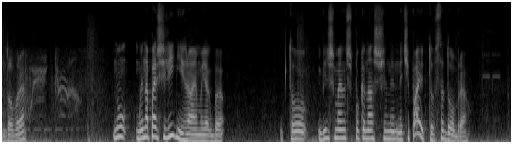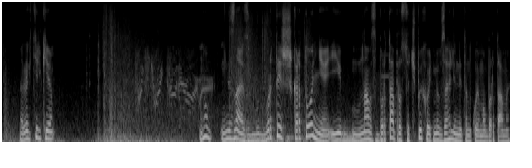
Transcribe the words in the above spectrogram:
Добре. Ну, ми на першій лінії граємо, якби. То більш-менш, поки нас ще не, не чіпають, то все добре. Але як тільки Ну, не знаю, борти ж картонні, і нам з борта просто чпихають, ми взагалі не танкуємо бортами.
